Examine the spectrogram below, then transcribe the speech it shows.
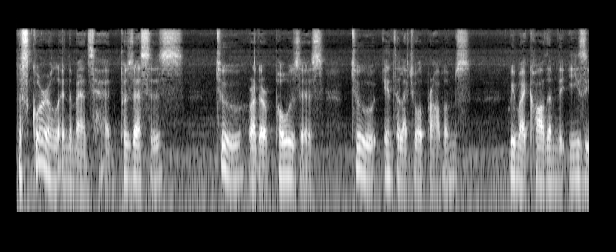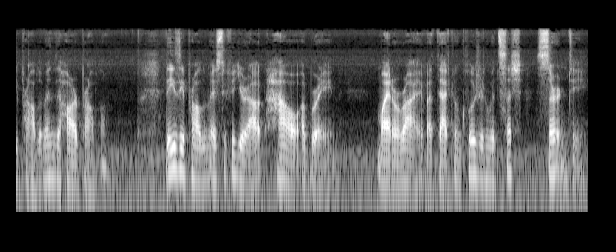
The squirrel in the man's head possesses two, rather poses two intellectual problems. We might call them the easy problem and the hard problem. The easy problem is to figure out how a brain might arrive at that conclusion with such certainty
